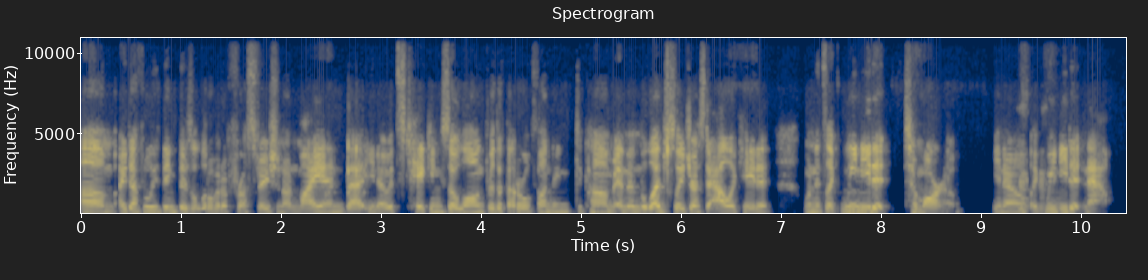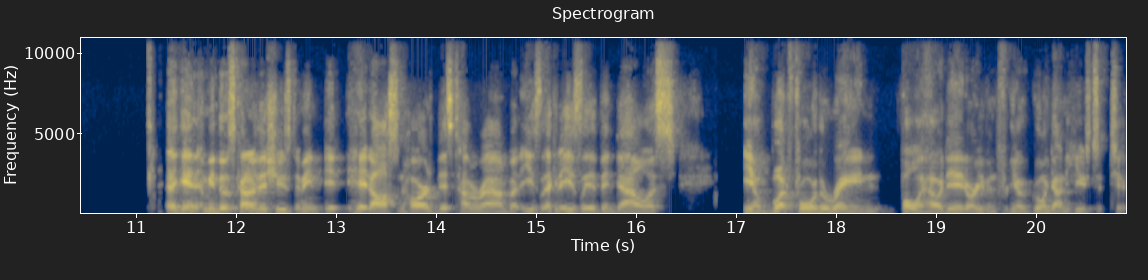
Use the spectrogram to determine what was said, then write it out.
um, I definitely think there's a little bit of frustration on my end that, you know, it's taking so long for the federal funding to come and then the legislature has to allocate it when it's like we need it tomorrow, you know, mm-hmm. like we need it now. Again, I mean, those kind of issues, I mean, it hit Austin hard this time around, but easily that could easily have been Dallas you know, but for the rain falling how it did, or even for, you know going down to Houston too.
